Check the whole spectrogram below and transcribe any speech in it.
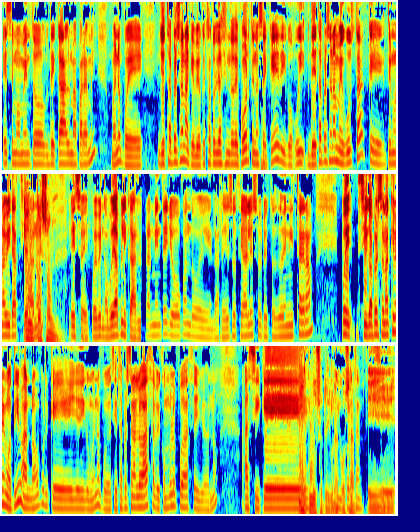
ese momento de calma para mí. Bueno, pues yo esta persona que veo que está todo el día haciendo deporte, no sé qué, digo, uy, de esta persona me gusta que tiene una vida activa, El ¿no? tesón. Eso es, pues venga, voy a aplicarlo. Realmente yo cuando en las redes sociales, sobre todo en Instagram, pues sigo a personas que me motivan, ¿no? Porque yo digo, bueno, pues si esta persona lo hace, a ver cómo lo puedo hacer yo, ¿no? Así que... Incluso te digo una cosa, eh,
